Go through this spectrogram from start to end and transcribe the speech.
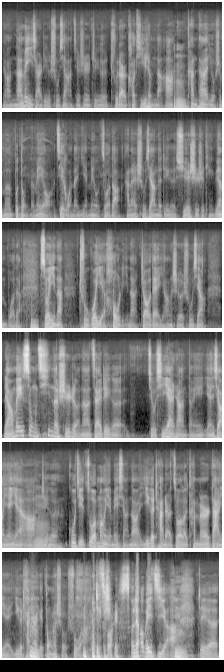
要难为一下这个书相，就是这个出点考题什么的啊，嗯。看他有什么不懂的没有。结果呢也没有做到，看来书相的这个学识是挺渊博的。所以呢，楚国也厚礼呢招待杨蛇书相。两位送亲的使者呢，在这个酒席宴上等于言笑言言啊，嗯。这个估计做梦也没想到，一个差点做了看门大爷，一个差点 给动了手术啊，这是所料未及啊，嗯，这个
